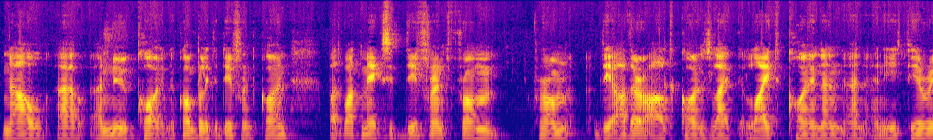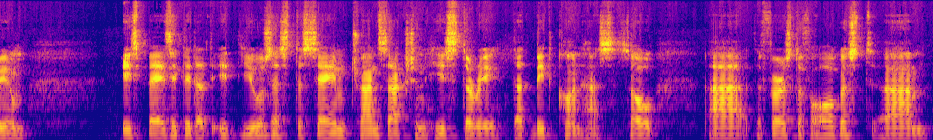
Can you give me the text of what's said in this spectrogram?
now uh, a new coin, a completely different coin. But what makes it different from from the other altcoins like Litecoin and, and, and Ethereum is basically that it uses the same transaction history that Bitcoin has. So uh, the 1st of August um,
